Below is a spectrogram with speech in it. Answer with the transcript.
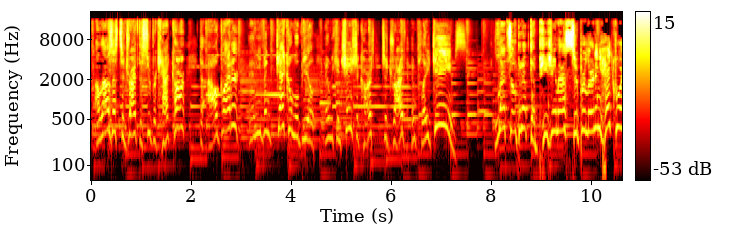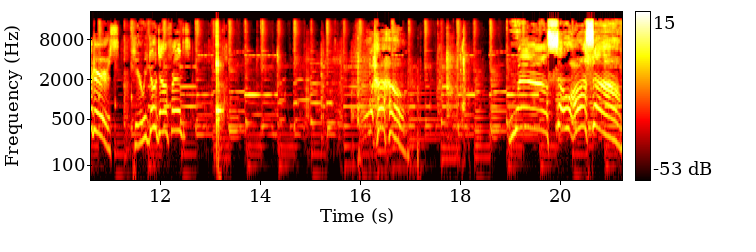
allows us to drive the Super Cat Car, the Owl Glider, and even Gecko Mobile, and we can change the cars to drive and play games. Let's open up the PJ Masks Super Learning Headquarters! Here we go, down Friends! Whoa! Wow, so awesome!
